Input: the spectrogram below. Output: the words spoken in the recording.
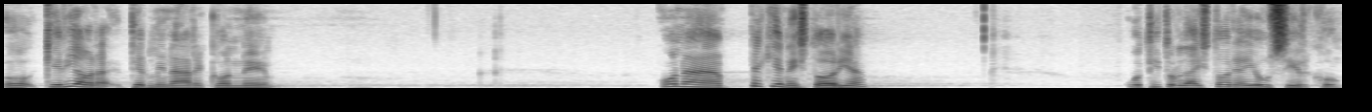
Oh, queria terminar com uma pequena história. O título da história é O Circo.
